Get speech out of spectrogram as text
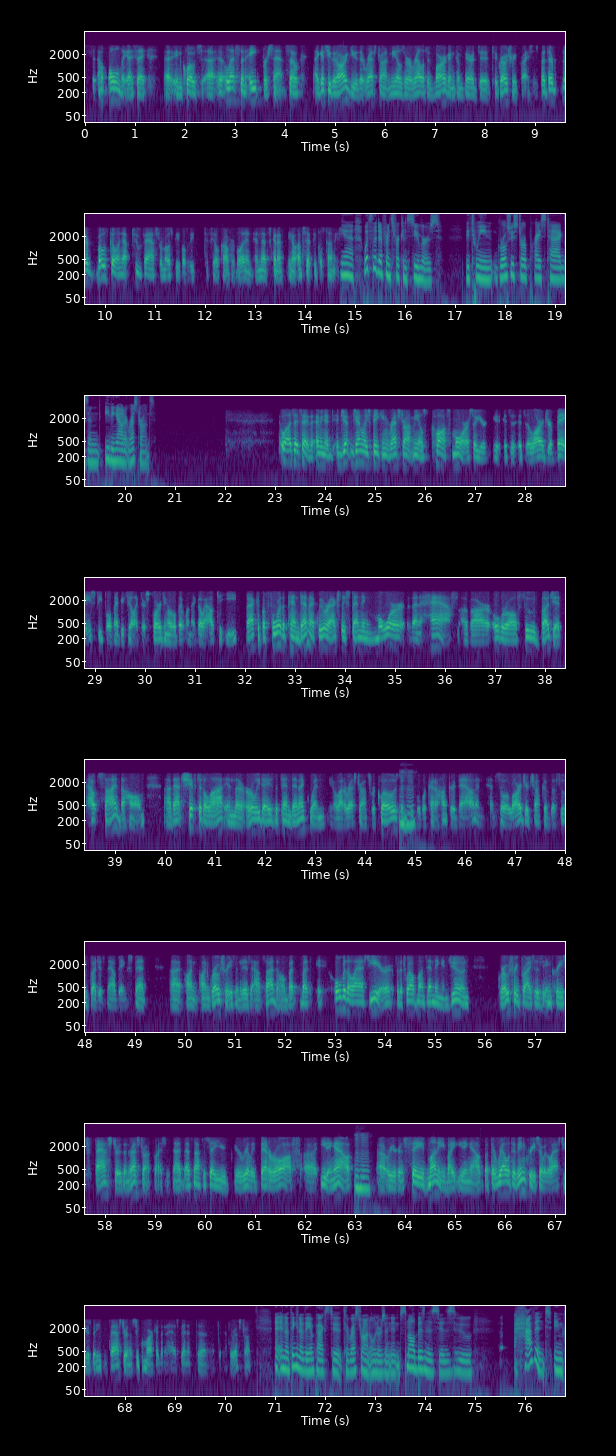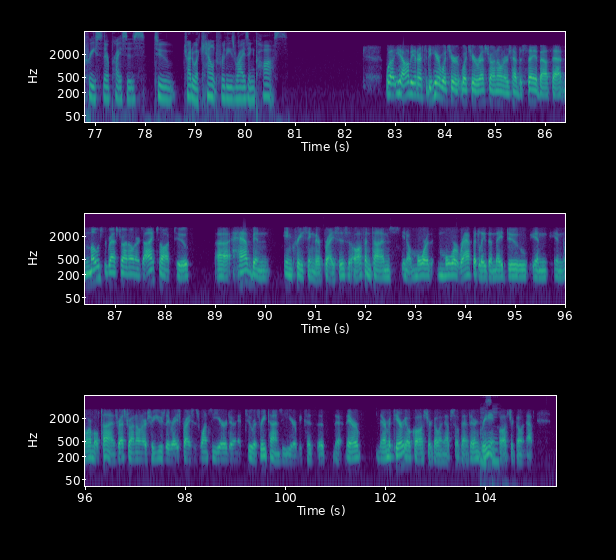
only I say uh, in quotes uh, less than eight percent. So I guess you could argue that restaurant meals are a relative bargain compared to, to grocery prices. But they're they're both going up too fast for most people to be to feel comfortable, and and that's going to you know upset people's tummies. Yeah, what's the difference for consumers between grocery store price tags and eating out at restaurants? Well, as I say, I mean, generally speaking, restaurant meals cost more, so you're it's a it's a larger base. People maybe feel like they're splurging a little bit when they go out to eat. Back before the pandemic, we were actually spending more than half of our overall food budget outside the home. Uh, that shifted a lot in the early days of the pandemic when you know a lot of restaurants were closed and mm-hmm. people were kind of hunkered down, and, and so a larger chunk of the food budget's now being spent uh, on on groceries than it is outside the home. But but it, over the last year, for the 12 months ending in June, grocery prices increased faster than restaurant prices. Now, that's not to say you, you're really better off uh, eating out mm-hmm. uh, or you're going to save money by eating out, but the relative increase over the last year has been even faster in the supermarket than it has been at, uh, at, the, at the, restaurant. And, and, I'm thinking of the impacts to, to restaurant owners and, and small businesses who haven't increased their prices to try to account for these rising costs? Well, yeah, I'll be interested to hear what your what your restaurant owners have to say about that. Most the restaurant owners I talk to uh, have been increasing their prices, oftentimes, you know, more more rapidly than they do in in normal times. Restaurant owners who usually raise prices once a year are doing it two or three times a year because the, the their their material costs are going up so fast. Their ingredient costs are going up.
